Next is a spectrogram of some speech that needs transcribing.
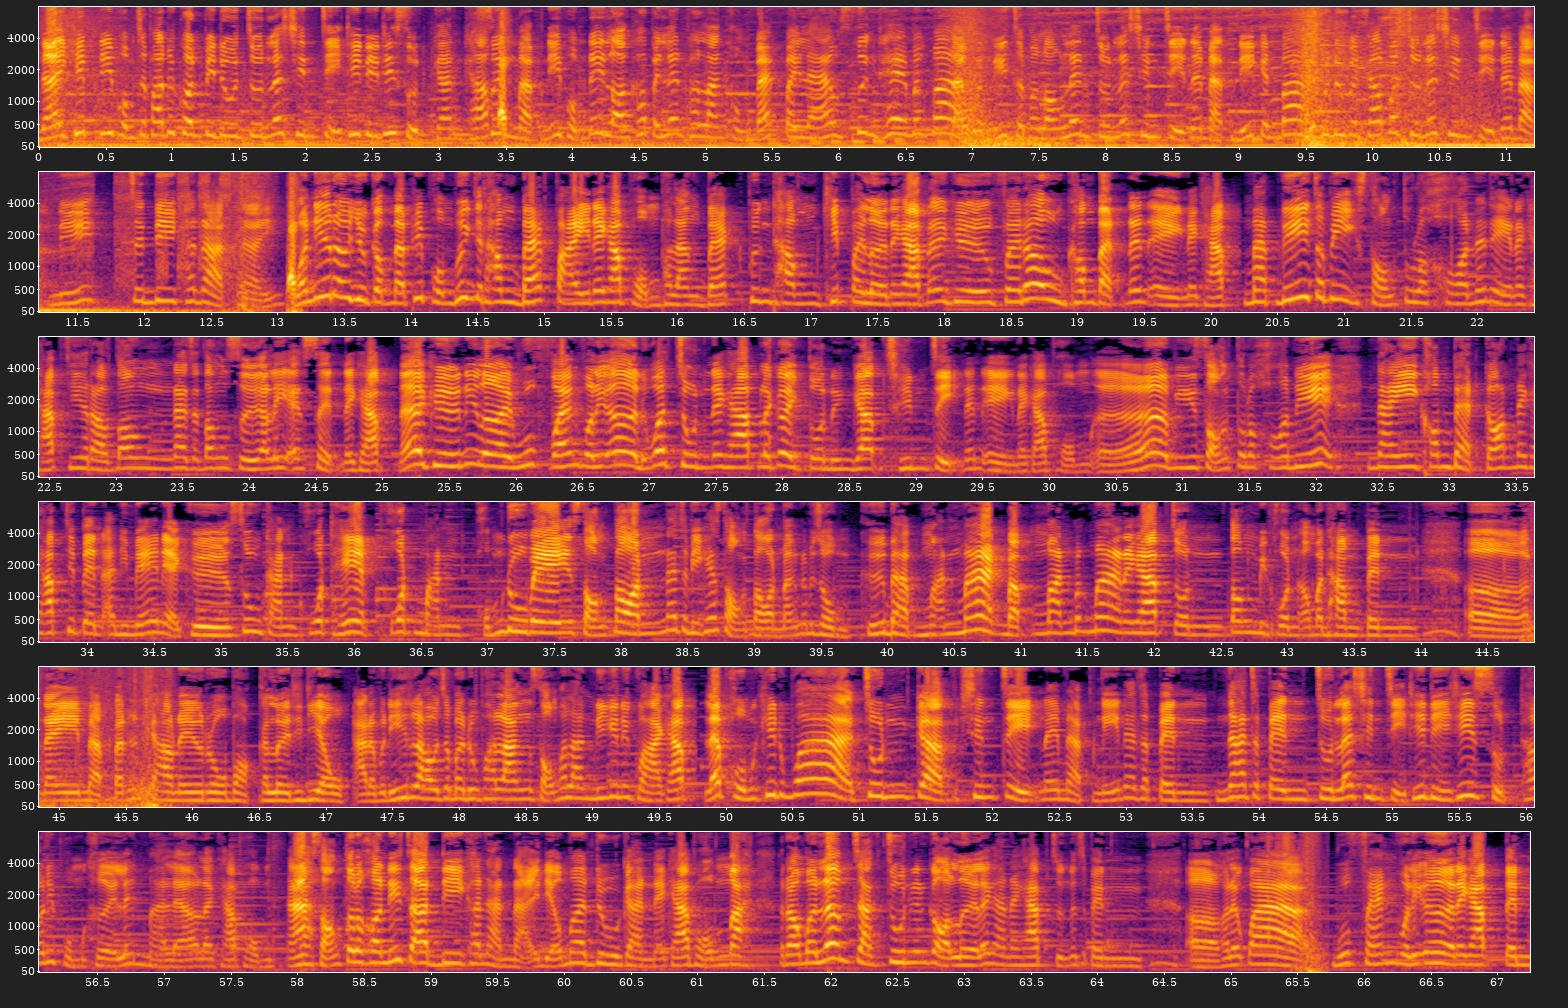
ในคลิปนี้ผมจะพาทุกคนไปดูจุนและชินจิที่ดีที่สุดกันครับ ซึ่งแบบนี้ผมได้ลองเข้าไปเล่นพลังของแบ็คไปแล้ว ซึ่งเท่มากๆ แต่วันนี้จะมาลองเล่นจุนและชินจิในแบบนี้กันบ้างมาดูกันครับว่าจุนและชินจิในแบบนี้ จะดีขนาดไหน วันนี้เราอยู่กับแมปที่ผมเพิ่งจะทำแบ็คไปนะครับผมพลังแบ็คเพิ่งทำคลิปไปเลยนะครับนั่นคือ Fatal Combat นั่นเองนะครับแมปนี้จะมีอีก 2 ตัวละครนั่นเองนะครับที่เราต้องน่าจะต้องซื้อ Early Access นะครับนั่นก็คือนี่เลย Wolf Fang Warrior หรือว่าจุนนะครับแล้วก็อีกตัวหนึ่งครับชินจินั่นเองนะครับผมเออมี 2 ตัวละครนี้ใน Combat God นะครับที่เป็นอนิเมะเนี่ยคือสู้กันโคตรเทพโคตรมัน ผมดูไป2ตอนน่าจะมีแค่ 2 ตอนมั้งท่านผู้ชม คือแบบมันมากแบบมันมากๆนะครับ จนต้องมีคนเอามาทำเป็นเอ่อในแมปแบทเทิลกาวในโรบอกกันเลยทีเดียวอะวันนี้เราจะมาดูพลัง 2 พลังนี้กันดีกว่าครับ และผมคิดว่าจุนกับชินจิในแมปนี้น่าจะเป็นน่าจะเป็นจุนและชินจิที่ดีที่สุดเท่าที่ผมเคยเล่นมาแล้วและครับผมอะสองตัวละครนี้จะดีขนาดไหนเดี๋ยวมาดูกันนะครับผมมาเรามาเริ่มจากจุนกันก่อนเลยแล้วกันนะครับจุนก็จะเป็นเอ่อเขาเรียกว่า Wolf Fang Warrior นะครับเป็น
